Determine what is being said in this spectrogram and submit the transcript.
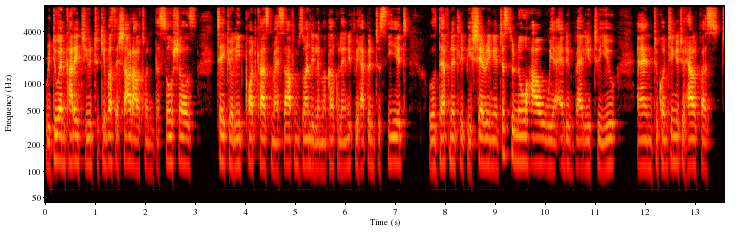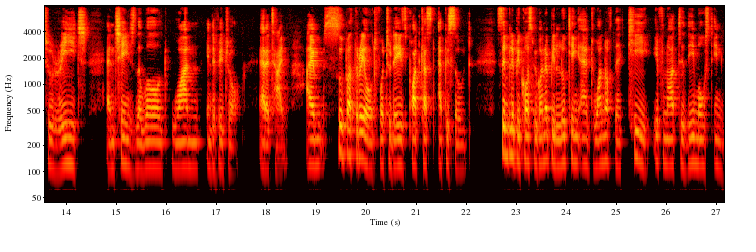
We do encourage you to give us a shout out on the socials. Take your lead podcast, myself, Mzwandile Makakula, and if we happen to see it, we'll definitely be sharing it just to know how we are adding value to you and to continue to help us to reach and change the world one individual at a time. I am super thrilled for today's podcast episode simply because we're going to be looking at one of the key, if not the most in-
